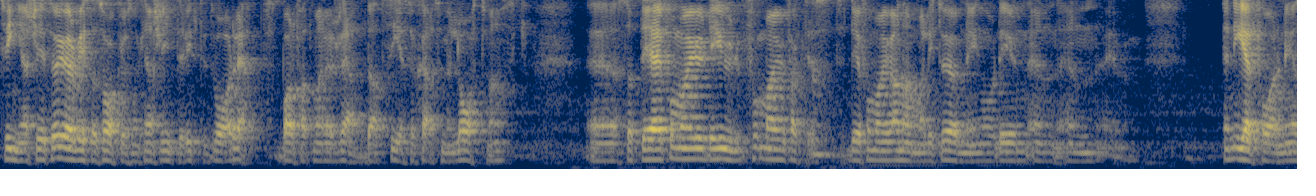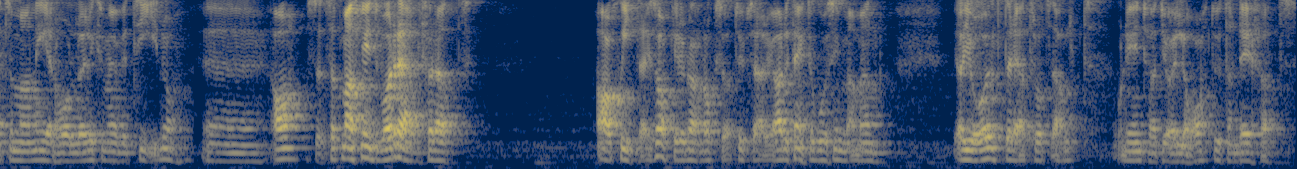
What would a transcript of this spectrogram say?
tvingar sig till att göra vissa saker som kanske inte riktigt var rätt. Bara för att man är rädd att se sig själv som en latmask. Eh, så att det får man ju, det får man ju faktiskt, det får man ju anamma lite övning och det är en, en, en, en erfarenhet som man erhåller liksom över tid då. Eh, ja, så, att man ska inte vara rädd för att ja, skita i saker ibland också. Typ så här, jag hade tänkt att gå och simma men jag gör inte det trots allt. Och det är inte för att jag är lat utan det är för att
